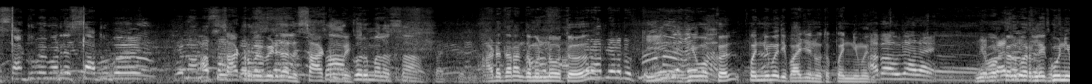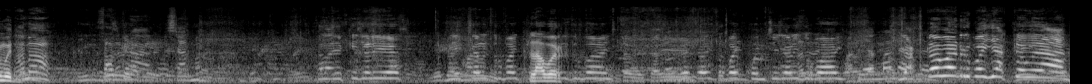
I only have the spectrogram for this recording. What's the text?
साठ रुपये मारले साठ रुपये. साठ रुपये बीट झालं साठ रुपये. मला सहा आडदारांचं म्हणणं होतं की हे वकल पन्नीमध्ये पाहिजे नव्हतं पन्नीमध्ये. हे वकल भरले गुणीमध्ये. रुपये पंचेचाळीस रुपये एक्कावन्न रुपये एक्कावन्न.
